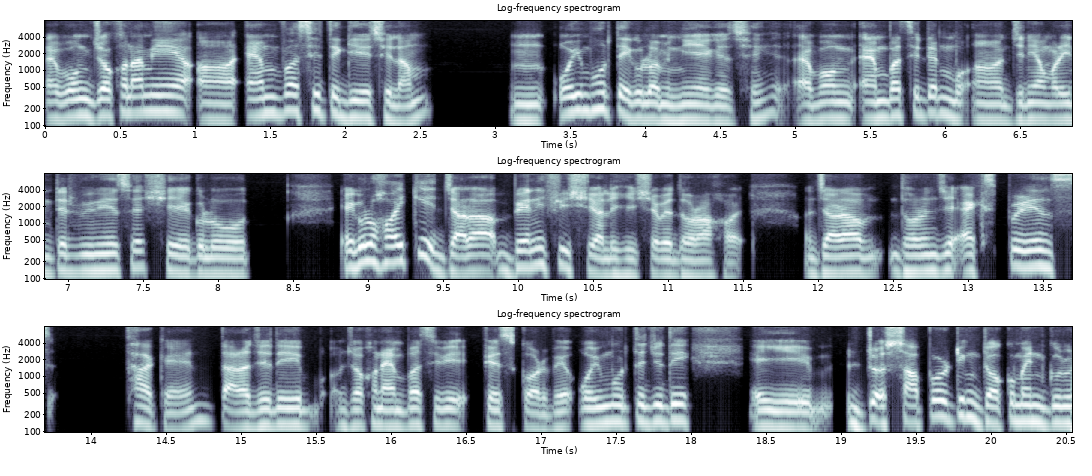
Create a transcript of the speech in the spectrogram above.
এবং যখন আমি, আ এমবাসিতে গিয়েছিলাম ওই মুহূর্তে এগুলো আমি নিয়ে গেছি এবং আ, যিনি আমার ইন্টারভিউ নিয়েছে, সে এগুলো এগুলো হয় কি, যারা বেনিফিশিয়ালি হিসেবে ধরা হয়। যারা ধরেন যে এক্সপেরিয়েন্স থাকে তারা যদি যখন এমবাসি ফেস করবে ওই মুহূর্তে যদি এই সাপোর্টিং ডকুমেন্টগুলো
